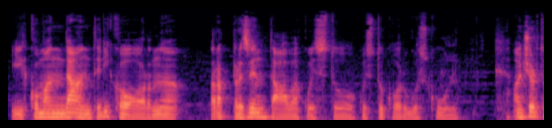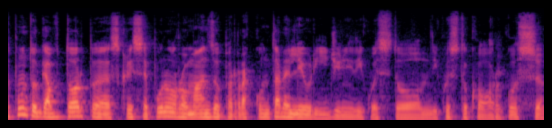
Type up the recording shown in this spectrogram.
il comandante di Korn rappresentava questo, questo Corgo School. A un certo punto Gav Thorpe scrisse pure un romanzo per raccontare le origini di questo, di questo Corgos.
